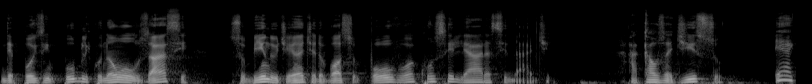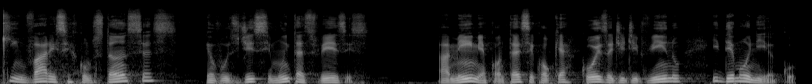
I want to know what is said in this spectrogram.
e depois em público não ousasse subindo diante do vosso povo, aconselhar a cidade. A causa disso é a que, em várias circunstâncias, eu vos disse muitas vezes: a mim me acontece qualquer coisa de divino e demoníaco.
